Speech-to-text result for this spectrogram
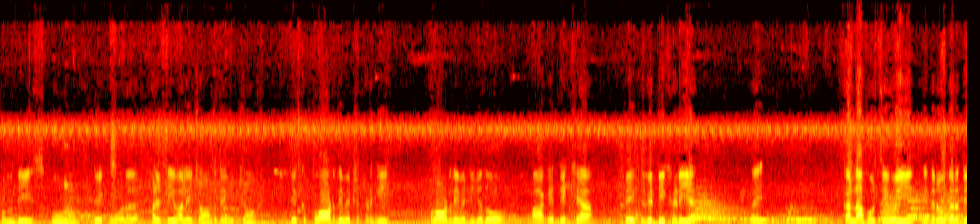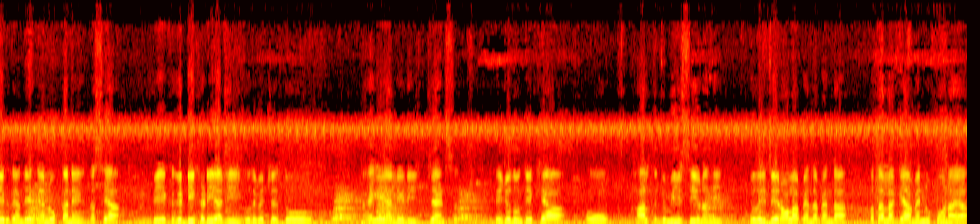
ਘੁੰਮਦੀ ਸਕੂਲ ਦੇ ਕੋਲ ਹਲਟੀ ਵਾਲੇ ਚੌਂਕ ਦੇ ਵਿੱਚੋਂ ਇੱਕ ਪਲਾਟ ਦੇ ਵਿੱਚ ਖੜ ਗਈ। ਪਲਾਟ ਦੇ ਵਿੱਚ ਜਦੋਂ ਆ ਕੇ ਦੇਖਿਆ ਤੇ ਇੱਕ ਗੱਡੀ ਖੜੀ ਆ ਇਹ ਕੰਨਾ ਫੂਸੀ ਹੋਈ ਇਧਰ ਉਧਰ ਦੇਖਦਿਆਂ ਦੇਖਦਿਆਂ ਲੋਕਾਂ ਨੇ ਦੱਸਿਆ ਵੀ ਇੱਕ ਗੱਡੀ ਖੜੀ ਆ ਜੀ, ਉਹਦੇ ਵਿੱਚ ਦੋ ਹੈਗੇ ਆ ਲੇਡੀ ਜੈਂਟਸ ਤੇ ਜਦੋਂ ਦੇਖਿਆ ਉਹ ਹਾਲਤ ਗੰਭੀਰ ਸੀ ਉਹਨਾਂ ਦੀ, ਜਦੋਂ ਇੱਦੇ ਰੌਲਾ ਪੈਂਦਾ ਪੈਂਦਾ ਪਤਾ ਲੱਗਿਆ ਮੈਨੂੰ ਫੋਨ ਆਇਆ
